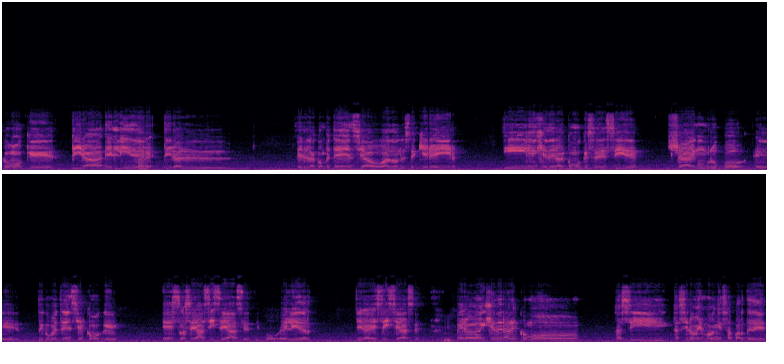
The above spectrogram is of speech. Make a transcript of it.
como que tira el líder, tira el, en la competencia o a donde se quiere ir y en general como que se decide. Ya en un grupo eh, de competencia es como que eso se hace y se hace, tipo, el líder tira ese y se hace. Pero en general es como casi, casi lo mismo en esa parte de,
